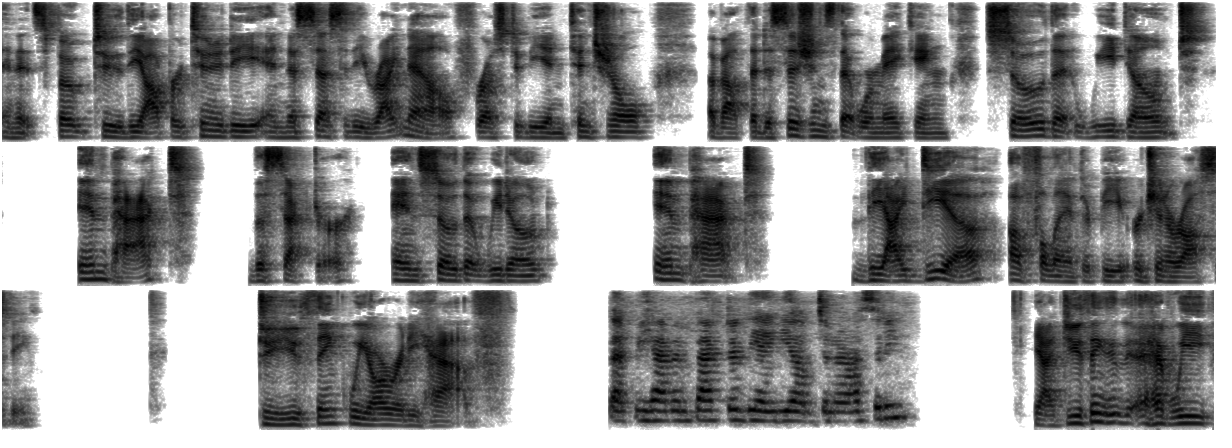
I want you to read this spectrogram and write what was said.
and it spoke to the opportunity and necessity right now for us to be intentional about the decisions that we're making so that we don't impact the sector and so that we don't impact the idea of philanthropy or generosity. Do you think we already have? That we have impacted the idea of generosity? Yeah. Do you think have we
